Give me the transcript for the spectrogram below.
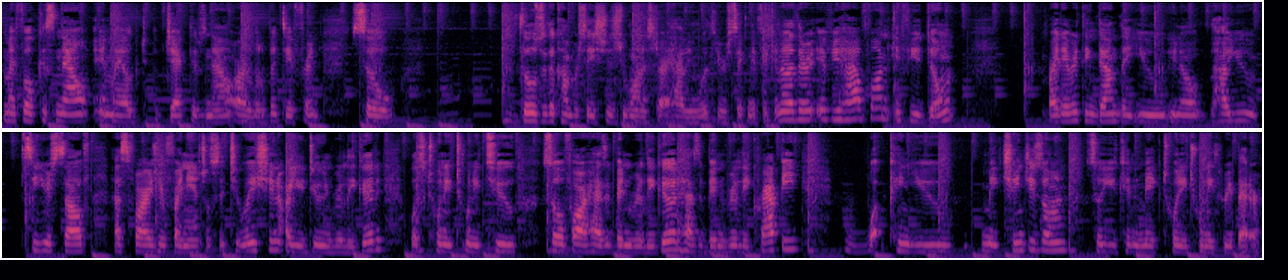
my focus now and my objectives now are a little bit different. So, those are the conversations you want to start having with your significant other if you have one. If you don't, write everything down that you, you know, how you see yourself as far as your financial situation. Are you doing really good? What's 2022 so far? Has it been really good? Has it been really crappy? What can you make changes on so you can make 2023 better?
